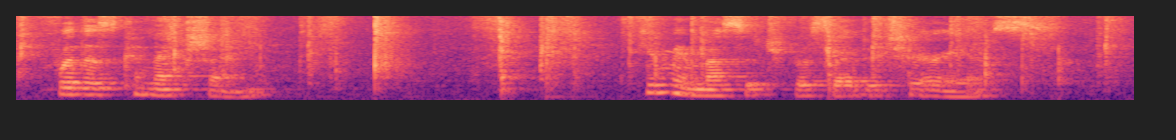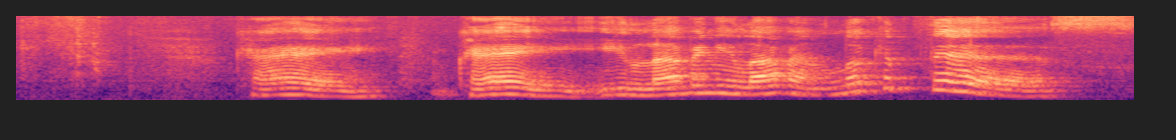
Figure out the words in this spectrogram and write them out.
for this connection? Give me a message for Sagittarius. Okay, okay, 1111. Look at this.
